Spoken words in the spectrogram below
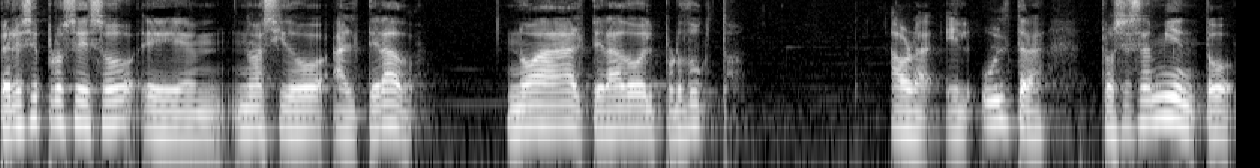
pero ese proceso eh, no ha sido alterado, no ha alterado el producto. Ahora, el ultra procesamiento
